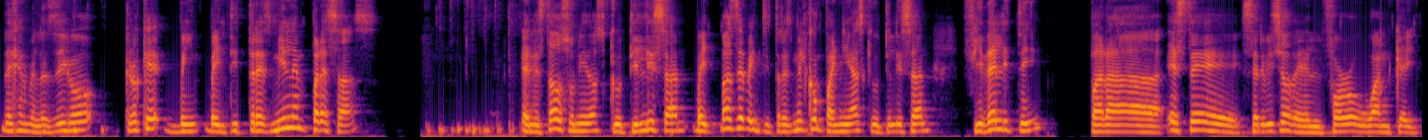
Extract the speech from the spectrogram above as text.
déjenme les digo, creo que 23 mil empresas en Estados Unidos que utilizan, más de 23 mil compañías que utilizan Fidelity para este servicio del 401k.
